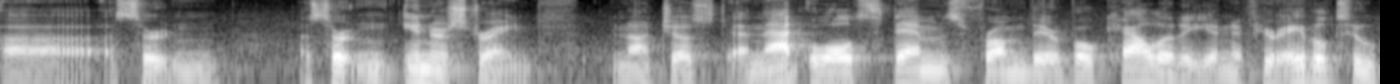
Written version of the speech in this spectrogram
uh, a certain a certain inner strength, not just, and that all stems from their vocality. And if you're able to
